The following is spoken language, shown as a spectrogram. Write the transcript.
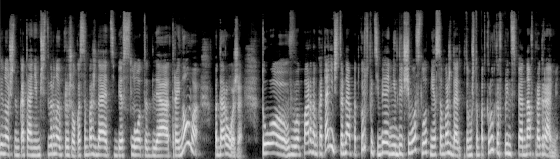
одиночным катанием четверной прыжок освобождает тебе слоты для тройного подороже, то в парном катании четверная подкрутка тебе ни для чего слот не освобождает, потому что подкрутка, в принципе, одна в программе.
